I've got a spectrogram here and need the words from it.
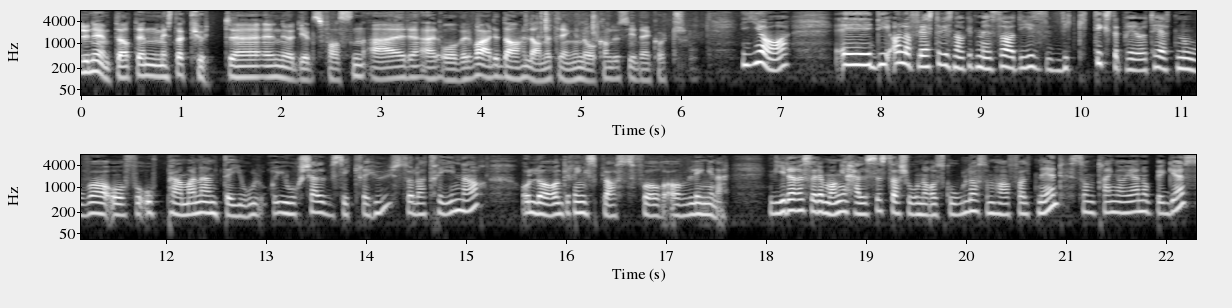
Du nevnte at den mest akutte nødhjelpsfasen er, er over. Hva er det da landet trenger nå, kan du si det kort? Ja, eh, de aller fleste vi snakket med sa at deres viktigste prioritet nå var å få opp permanente jordskjelvsikre hus og latriner og lagringsplass for avlingene. Videre så er det mange helsestasjoner og skoler som har falt ned, som trenger å gjenoppbygges.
